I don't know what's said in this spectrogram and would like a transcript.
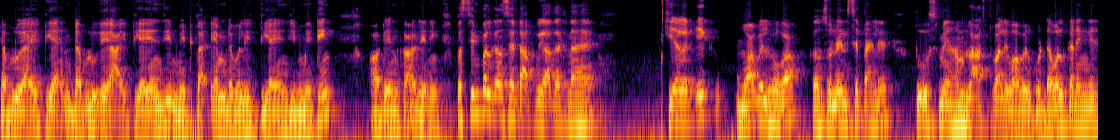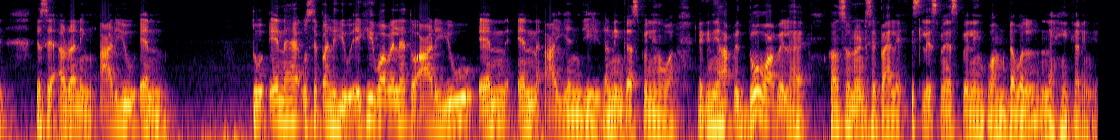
W I T I, W A I T I N G, meet का M W T I N G meeting और रेन का रेनिंग। बस सिंपल कंसेप्ट आपको याद रखना है। कि अगर एक वावेल होगा कंसोनेंट से पहले तो उसमें हम लास्ट वाले वावेल को डबल करेंगे। जैसे रनिंग आर यू एन तो एन है, उससे पहले यू एक ही वावेल है तो R U N N I N G running का स्पेलिंग होगा। लेकिन यहाँ पे दो वावेल है कंसोनेंट से पहले, इसलिए इसमें स्पेलिंग को हम डबल नहीं करेंगे।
